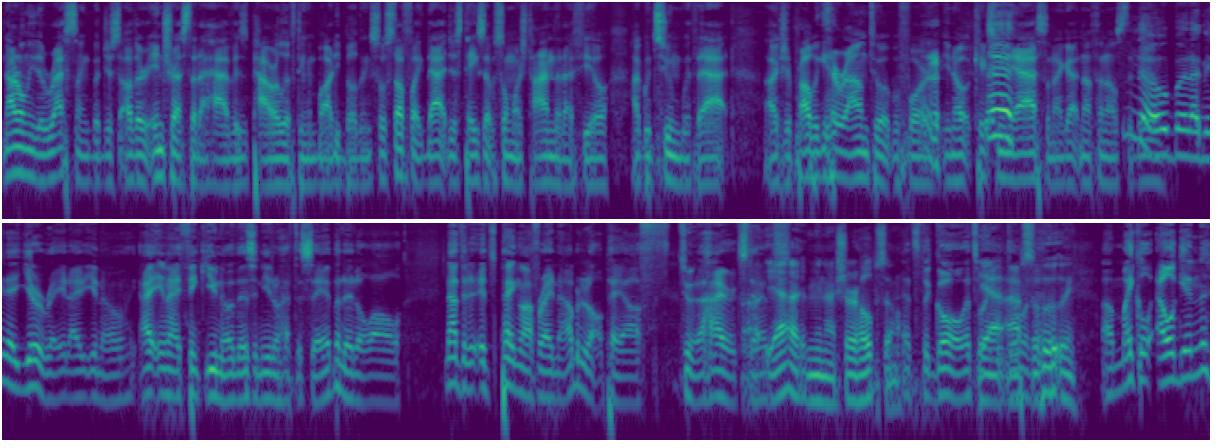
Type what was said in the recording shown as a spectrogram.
not only the wrestling but just other interests that I have is powerlifting and bodybuilding. So stuff like that just takes up so much time that I feel I could consume with that. I should probably get around to it before you know it kicks me in the ass and I got nothing else to do. No, but I mean, at your rate, I you know, I, and I think you know this, and you don't have to say it, but it'll all. Not that it's paying off right now, but it'll all pay off to a higher extent. Uh, yeah, I mean, I sure hope so. that's the goal. That's what Yeah, you're doing it. absolutely. Uh, Michael Elgin,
